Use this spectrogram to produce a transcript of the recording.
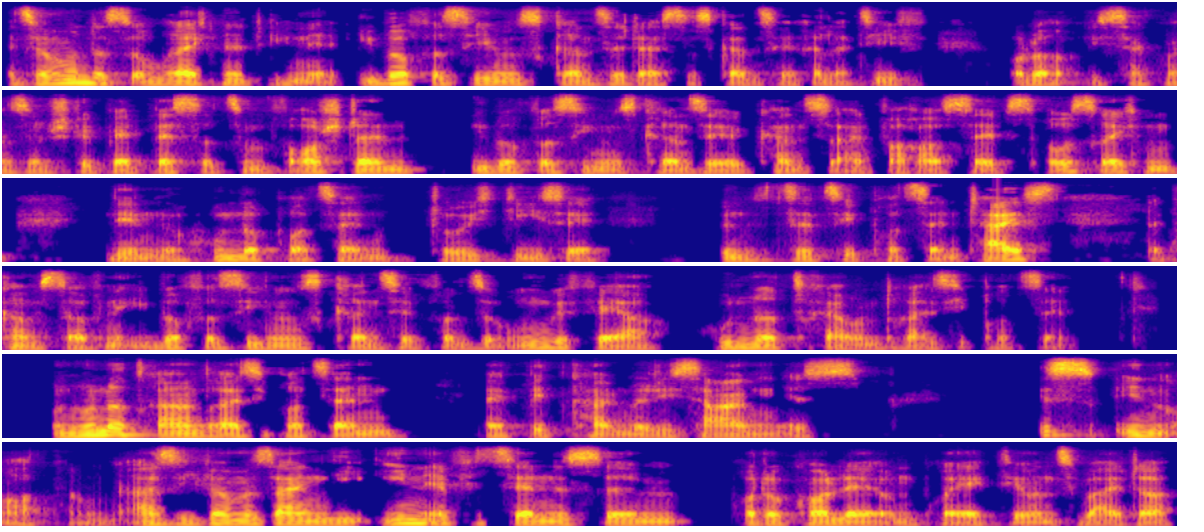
Jetzt, wenn man das umrechnet in eine Überversicherungsgrenze, da ist das Ganze relativ, oder ich sag mal so ein Stück weit besser zum Vorstellen. Überversicherungsgrenze kannst du einfach auch selbst ausrechnen, indem du 100% durch diese 75% teilst. Dann kommst du auf eine Überversicherungsgrenze von so ungefähr 133%. Und 133% bei Bitcoin würde ich sagen, ist ist in Ordnung. Also ich würde mal sagen, die ineffizientesten Protokolle und Projekte und so weiter,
